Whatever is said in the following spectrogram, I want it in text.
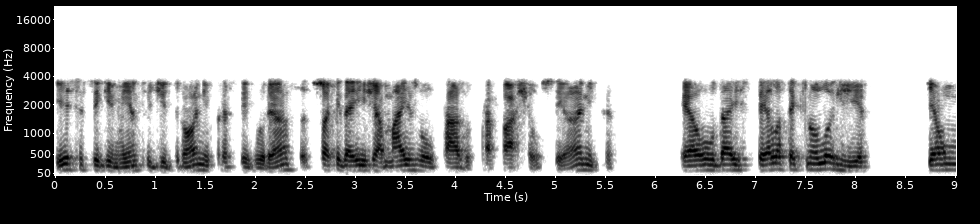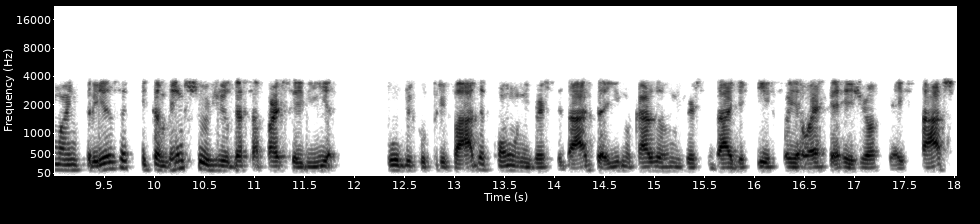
esse segmento de drone para segurança, só que daí já mais voltado para a faixa oceânica, é o da Estela Tecnologia, que é uma empresa que também surgiu dessa parceria público-privada com universidades, aí no caso a universidade aqui foi a UFRJ e a Estácio,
